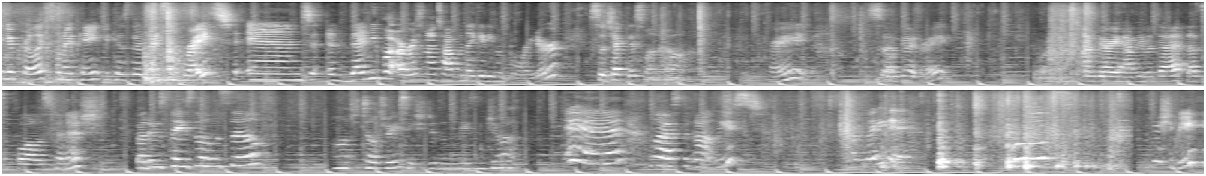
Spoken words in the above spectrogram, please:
using acrylics when I paint because they're nice and bright. And, and then you put art resin on top and they get even brighter. So check this one out. Right? So good, right? I'm very happy with that. That's a flawless finish. But who says so myself? I'll have to tell Tracy she did an amazing job. And last but not least, our lady. Woo! She be.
